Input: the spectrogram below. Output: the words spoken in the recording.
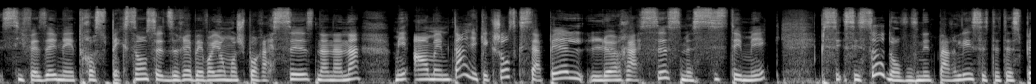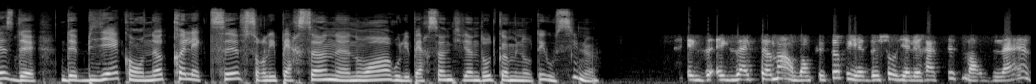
s'il faisait une introspection, se dirait ben voyons, moi je suis pas raciste, nanana. Mais en même temps, il y a quelque chose qui s'appelle le racisme systémique. Puis c'est ça dont vous venez de parler, c'est cette espèce de, de biais qu'on a collectif sur les personnes noires ou les personnes qui viennent d'autres communautés aussi, là. Exactement. Donc, c'est sûr qu'il y a deux choses. Il y a le racisme ordinaire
